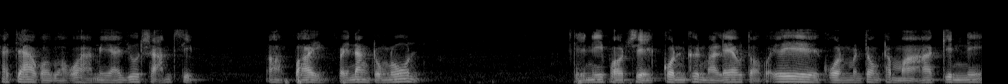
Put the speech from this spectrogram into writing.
ข้าเจ้าก็บอกว่า มีอายุสามสิบไปไปนั่งตรงนู้นทีนี้พอเสกคนขึ้นมาแล้วต่อเอ๊คนมันต้องทำมาหากินนี่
